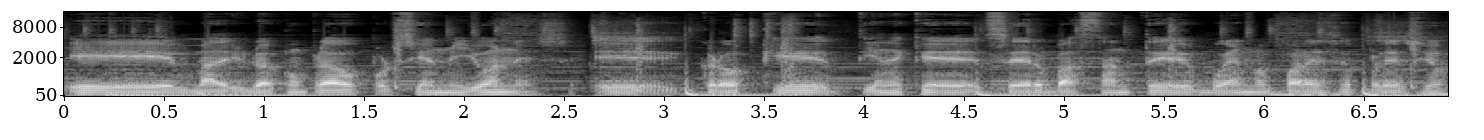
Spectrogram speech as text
eh, el Madrid lo ha comprado por 100 millones. Eh, creo que tiene que ser bastante bueno para ese precio.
